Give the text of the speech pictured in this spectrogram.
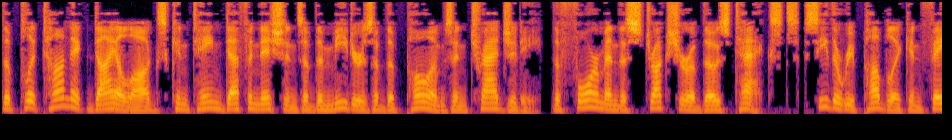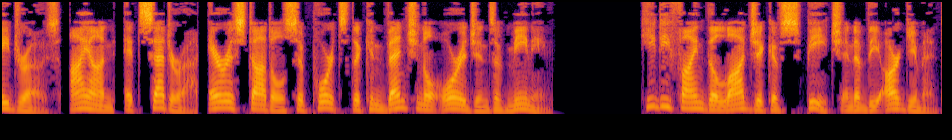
The Platonic dialogues contain definitions of the meters of the poems and tragedy, the form and the structure of those texts see the Republic and Phaedros, Ion, etc. Aristotle supports the conventional origins of meaning. He defined the logic of speech and of the argument.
